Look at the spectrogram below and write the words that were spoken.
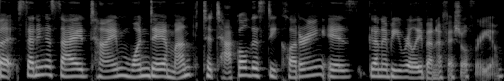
but setting aside time one day a month to tackle this decluttering is going to be really beneficial for you.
